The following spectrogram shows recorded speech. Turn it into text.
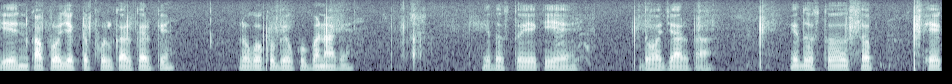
ये इनका प्रोजेक्ट फुल कर कर के लोगों को बेवकूफ़ बना के। ये दोस्तों एक ये है। दो हज़ार का। ये दोस्तों सब फेक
